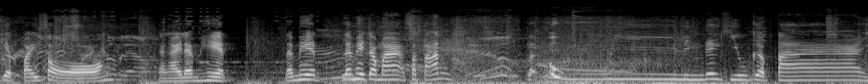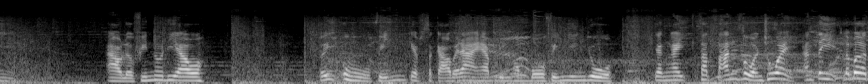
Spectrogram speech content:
เก็บไปสองยังไงแรมเฮดแรมเฮดแรมเฮดจะมาสตันแล้วอุ้ยลิงได้คิวเกือบตายอ้าวเหลือฟินตัวเดียวเฮ้ยโอ้โหฟินเก็บสกาวไปได้ครับลิงคอมโบฟินยิงอยู่ยังไงสตันสวนช่วย อันติระเบิด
